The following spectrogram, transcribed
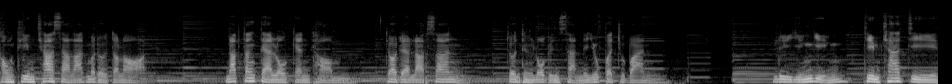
ของทีมชาติสหรัฐมาโดยตลอด นับตั้งแต่โลแกนทอม จอร์แดนลาสัน จนถึงโรบินสันในยุคปัจจุบันลีหญิงหญิง ทีมชาติจีน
